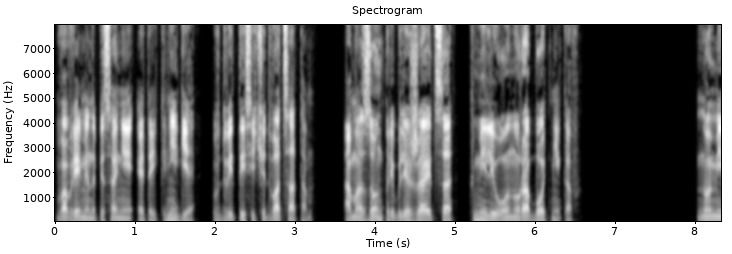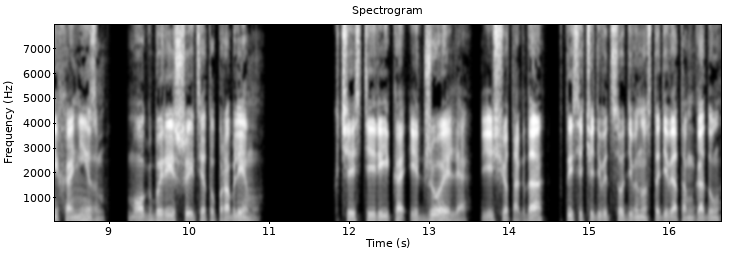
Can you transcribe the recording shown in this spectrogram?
Во время написания этой книги в 2020 Amazon приближается к миллиону работников. Но механизм мог бы решить эту проблему. К чести Рика и Джоэля, еще тогда, в 1999 году,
